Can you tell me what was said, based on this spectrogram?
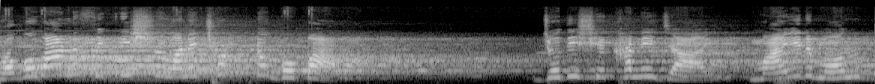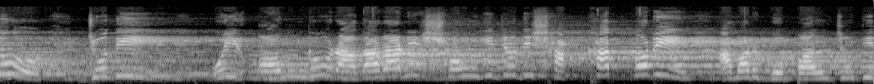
ভগবান শ্রীকৃষ্ণ মানে ছোট্ট গোপাল। যদি সেখানে যায় মায়ের মন তো যদি ওই অন্ধ রাধারানীর সঙ্গে যদি সাক্ষাৎ করে আমার গোপাল যদি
